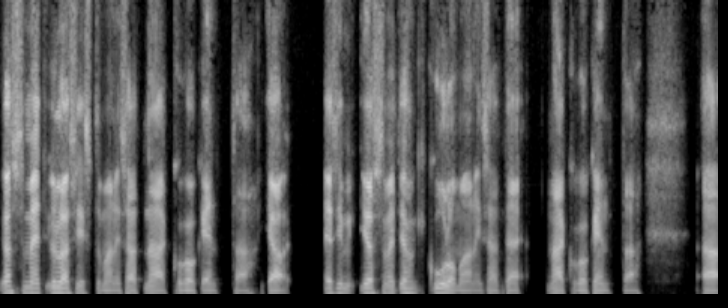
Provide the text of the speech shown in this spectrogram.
jos sä menet ylös istumaan, niin sä et näe koko kenttää. Ja esim. jos sä menet johonkin kulmaan, niin sä et näe koko kenttää. Ää,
